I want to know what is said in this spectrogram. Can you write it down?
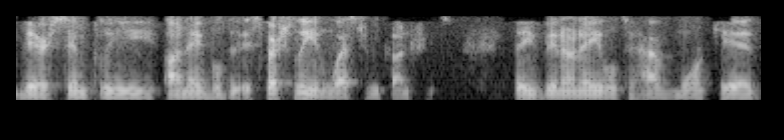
They're simply unable to, especially in Western countries. They've been unable to have more kids.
